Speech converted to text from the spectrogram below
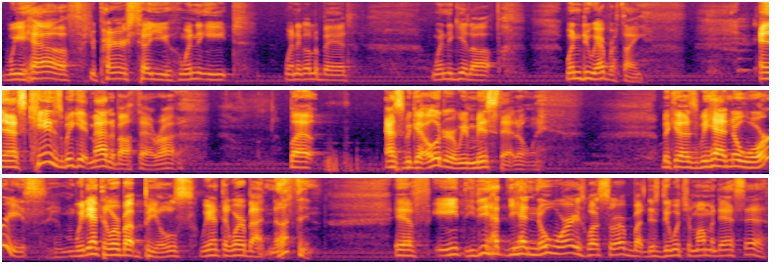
we have your parents tell you when to eat, when to go to bed, when to get up, when to do everything. And as kids, we get mad about that, right? But as we get older, we miss that, don't we? Because we had no worries. We didn't have to worry about bills. We didn't have to worry about nothing. If you, didn't have, you had no worries whatsoever, but just do what your mom and dad said.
